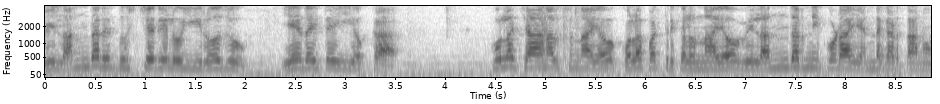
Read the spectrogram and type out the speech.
వీళ్ళందరి దుశ్చర్యలు ఈరోజు ఏదైతే ఈ యొక్క కుల ఛానల్స్ ఉన్నాయో కుల పత్రికలు ఉన్నాయో వీళ్ళందరినీ కూడా ఎండగడతాను.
